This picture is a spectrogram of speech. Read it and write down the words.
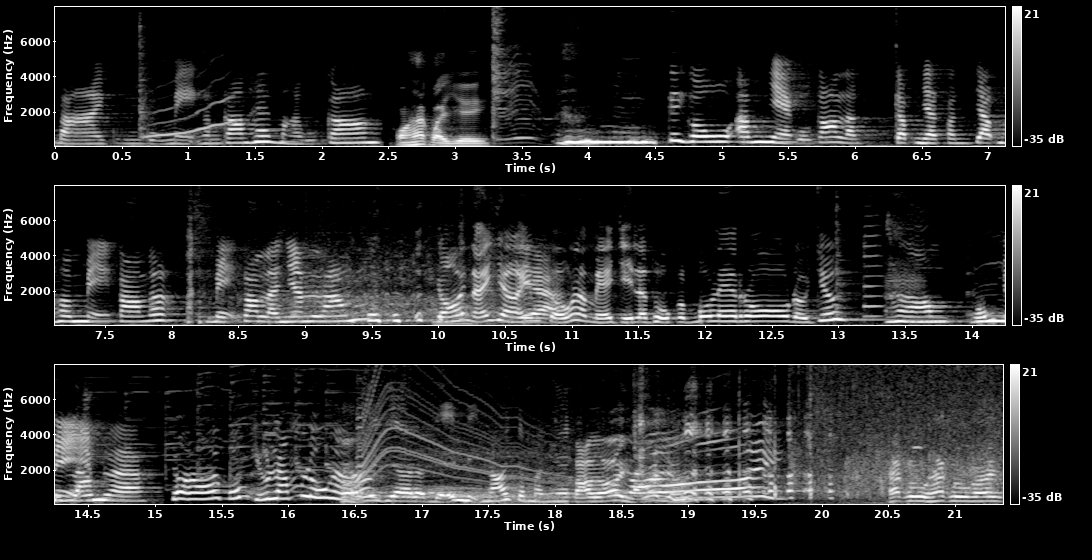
bài của, của mẹ còn con hát bài của con. Con hát bài gì? Cái gu âm nhạc của con là cập nhật còn chậm hơn mẹ con á. Mẹ con là nhanh lắm. Trời ơi, nãy giờ em Dạ. tưởng là mẹ chị là thuộc bolero rồi chứ. Không bốn mẹ chữ lắm. em là trời ơi bốn chữ lắm luôn hả bây giờ là để miệng nói cho mình nghe. Trời ơi quá dữ hát luôn hát luôn ơi.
